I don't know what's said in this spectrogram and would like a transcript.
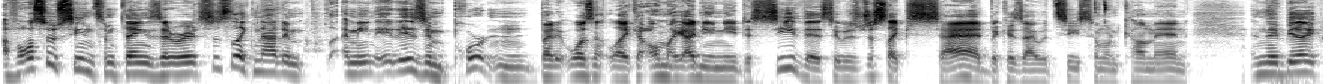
I've also seen some things that were it's just like not. Im- I mean, it is important, but it wasn't like, oh my god, you need to see this. It was just like sad because I would see someone come in and they'd be like,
